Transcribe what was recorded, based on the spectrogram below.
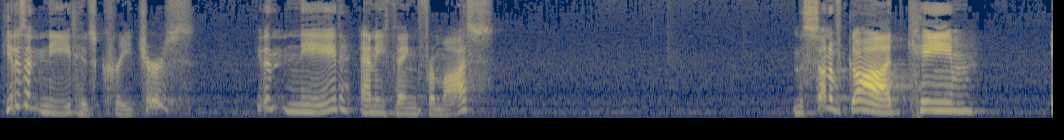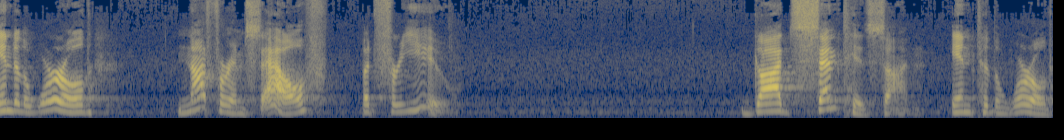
He doesn't need his creatures, he doesn't need anything from us. And the Son of God came into the world not for himself, but for you. God sent his son into the world,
